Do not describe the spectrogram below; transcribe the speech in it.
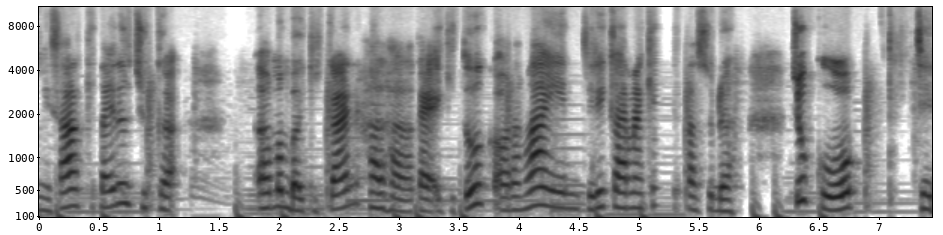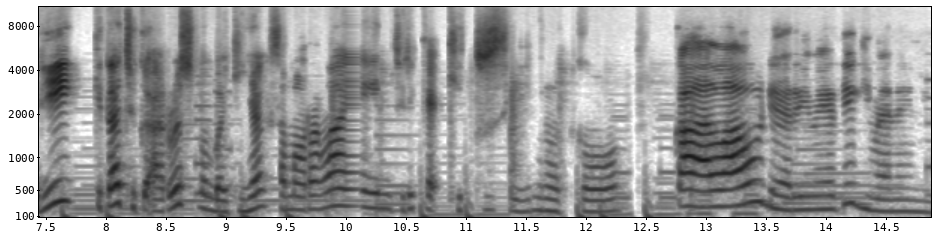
misal kita itu juga uh, membagikan hal-hal kayak gitu ke orang lain. Jadi karena kita sudah cukup, jadi kita juga harus membaginya sama orang lain. Jadi kayak gitu sih menurutku. Kalau dari Matthew gimana ini?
